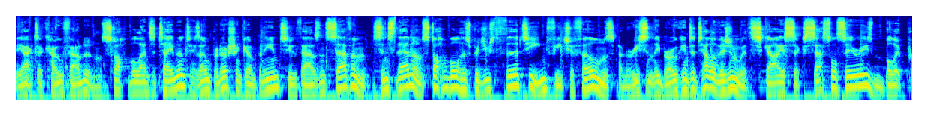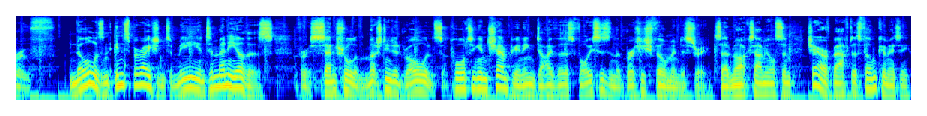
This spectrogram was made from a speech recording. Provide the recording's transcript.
The actor co founded Unstoppable Entertainment, his own production company, in 2007. Since then, Unstoppable has produced 13 feature films and recently broke into television with Sky's successful series Bulletproof. Noel is an inspiration to me and to many others for his central and much needed role in supporting and championing diverse voices in the British film industry, said Marc Samuelson, chair of BAFTA's Film Committee.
